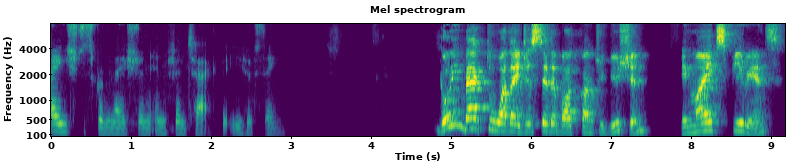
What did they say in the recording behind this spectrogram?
age discrimination in fintech that you have seen. Going back to what I just said about contribution, in my experience,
